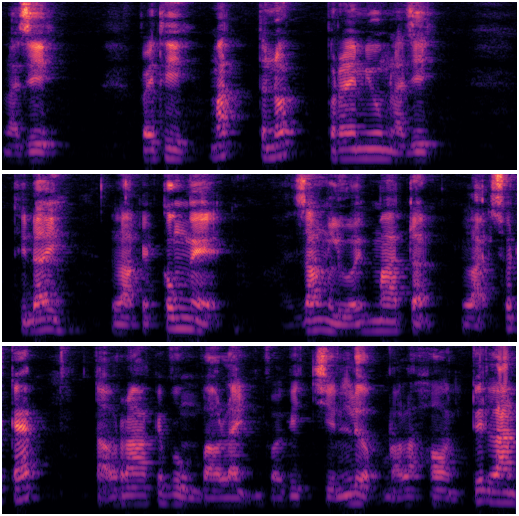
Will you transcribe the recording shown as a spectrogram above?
là gì. Vậy thì Masternode Premium là gì? Thì đây là cái công nghệ răng lưới ma trận lãi suất kép tạo ra cái vùng vào lệnh với cái chiến lược đó là hòn tuyết lan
